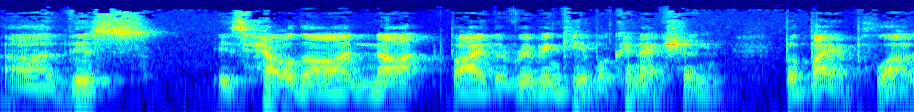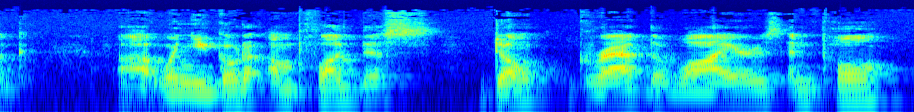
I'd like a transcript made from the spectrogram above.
uh, this is held on not by the ribbon cable connection, but by a plug. Uh, when you go to unplug this, don't grab the wires and pull.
